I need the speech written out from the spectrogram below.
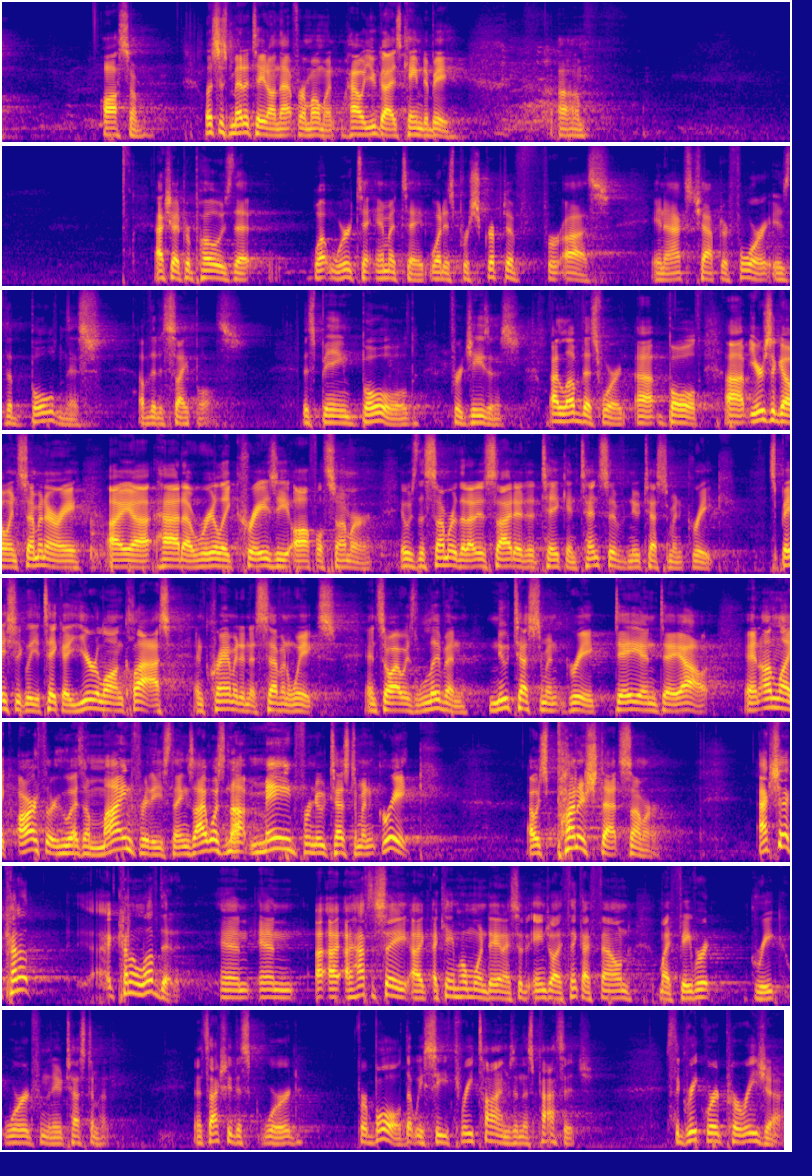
Awesome. Let's just meditate on that for a moment, how you guys came to be. Um, actually, I propose that what we're to imitate, what is prescriptive for us in Acts chapter 4, is the boldness of the disciples. This being bold for Jesus. I love this word, uh, bold. Uh, years ago in seminary, I uh, had a really crazy, awful summer. It was the summer that I decided to take intensive New Testament Greek. It's basically you take a year long class and cram it into seven weeks. And so I was living New Testament Greek day in, day out. And unlike Arthur, who has a mind for these things, I was not made for New Testament Greek. I was punished that summer. Actually, I kind of I kind of loved it. And, and I, I have to say, I, I came home one day and I said, Angel, I think I found my favorite Greek word from the New Testament. And it's actually this word for bold that we see three times in this passage. It's the Greek word parrhesia.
